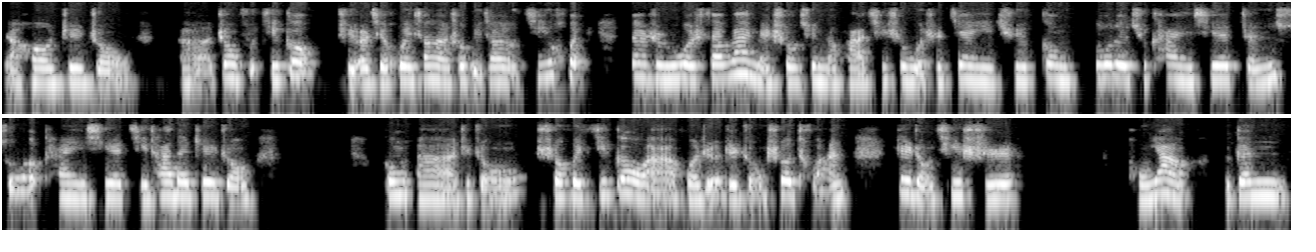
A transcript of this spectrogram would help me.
然后这种呃政府机构去，而且会相对来说比较有机会。但是如果是在外面受训的话，其实我是建议去更多的去看一些诊所，看一些其他的这种。公啊，这种社会机构啊，或者这种社团，这种其实同样跟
